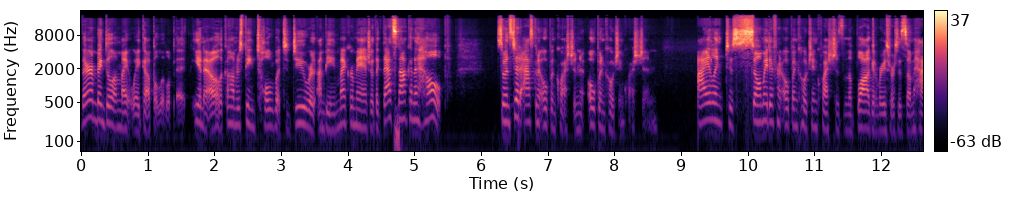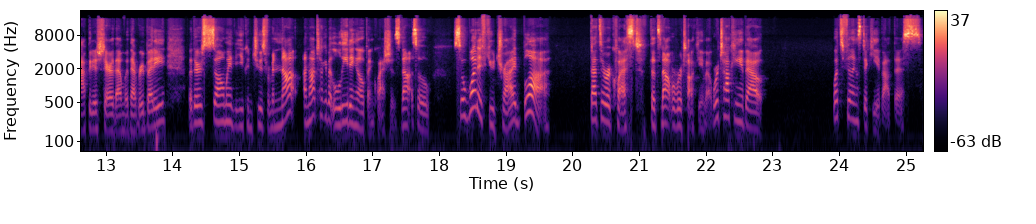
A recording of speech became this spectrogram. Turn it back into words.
their amygdala might wake up a little bit, you know, like oh, I'm just being told what to do or I'm being micromanaged. Like that's not going to help. So instead, ask an open question, an open coaching question. I link to so many different open coaching questions in the blog and resources, so I'm happy to share them with everybody. But there's so many that you can choose from, and not I'm not talking about leading open questions. Not so. So what if you tried blah? That's a request. That's not what we're talking about. We're talking about what's feeling sticky about this.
